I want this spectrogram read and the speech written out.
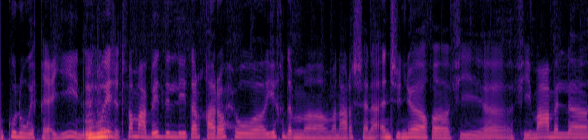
نكونوا واقعيين متواجد. فما عباد اللي تلقى روحه يخدم ما نعرفش أنا ingénieur في في معمل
